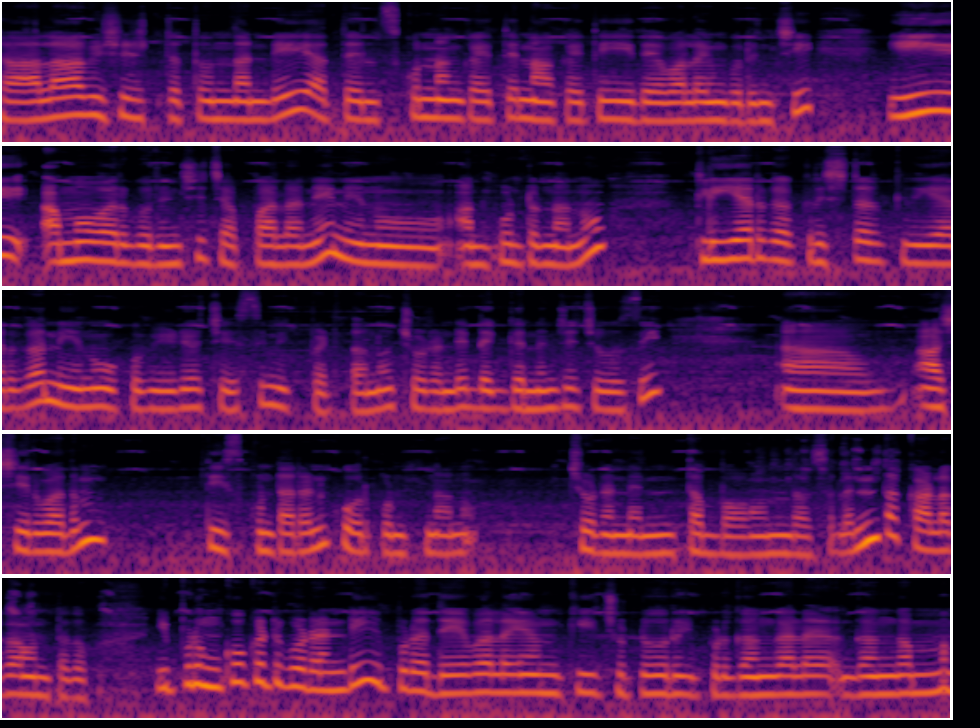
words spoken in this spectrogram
చాలా విశిష్టత ఉందండి. అది తెలుసుకున్నాకైతే నాకైతే ఈ దేవాలయం గురించి ఈ అమ్మవారి గురించి చెప్పాలని నేను అనుకుంటున్నాను. క్లియర్గా క్రిస్టల్ క్లియర్గా నేను ఒక వీడియో చేసి మీకు పెడతాను. చూడండి దగ్గర నుంచి చూసి ఆశీర్వాదం తీసుకుంటారని కోరుకుంటున్నాను. చూడండి ఎంత బాగుందో అసలు ఎంత కళగా ఉంటుందో. ఇప్పుడు ఇంకొకటి కూడా అండి ఇప్పుడు ఆ చుట్టూరు ఇప్పుడు గంగాల గంగమ్మ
